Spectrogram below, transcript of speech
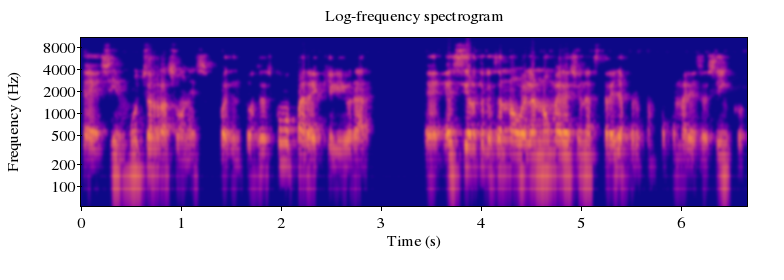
eh, sin muchas razones, pues entonces como para equilibrar. Eh, es cierto que esa novela no merece una estrella, pero tampoco merece cinco.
